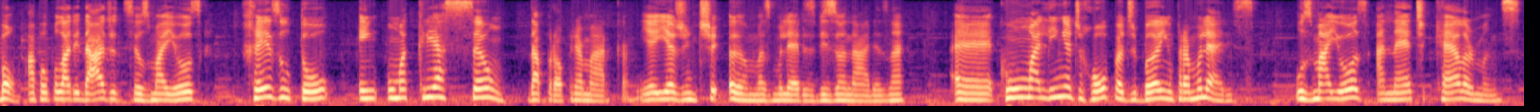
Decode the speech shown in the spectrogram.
Bom, a popularidade de seus maiôs resultou em uma criação da própria marca. E aí a gente ama as mulheres visionárias, né? É, com uma linha de roupa de banho para mulheres. Os maiôs Annette Kellermans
